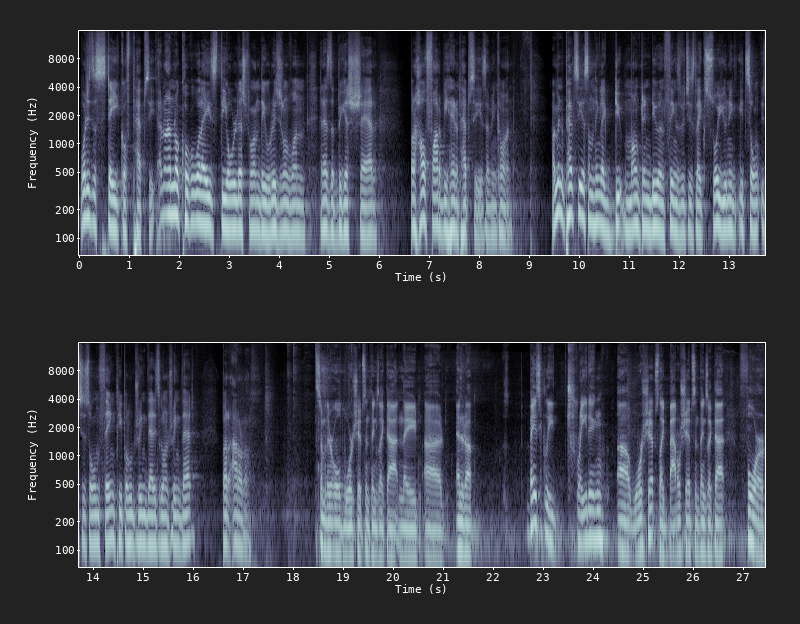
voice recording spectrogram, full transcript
What is the stake of Pepsi? I know Coca-Cola is the oldest one, the original one, and has the biggest share. But how far behind Pepsi is? I mean, come on. I mean, Pepsi is something like Dew, Mountain Dew and things, which is like so unique. It's own, it's its own thing. People who drink that is gonna drink that. But I don't know. some of their old warships and things like that, and they uh, ended up basically trading uh, warships like battleships and things like that for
